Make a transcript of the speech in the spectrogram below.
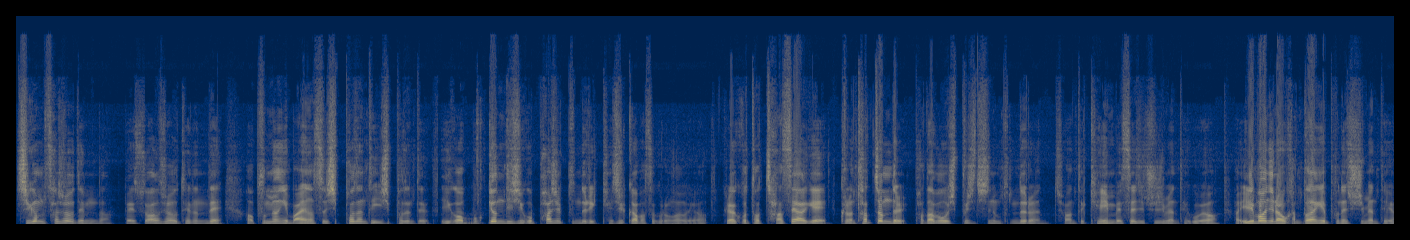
지금 사셔도 됩니다. 매수하셔도 되는데 어, 분명히 마이너스 10% 20% 이거 못 견디시고 파실 분들이 계실까 봐서 그런 거예요. 그래갖고 더 자세하게 그런 타점들 받아보고 싶으시는 분들은 저한테 개인 메시지 주시면 되고요. 어, 1번이라고 간단하게 보내주시면 돼요.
